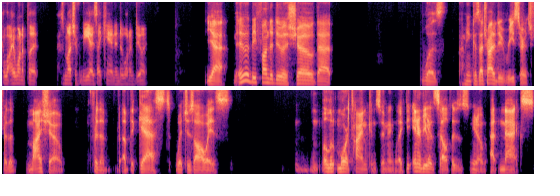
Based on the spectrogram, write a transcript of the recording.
I, I want to put as much of me as I can into what I'm doing. Yeah. It would be fun to do a show that was I mean, because I try to do research for the my show for the of the guest, which is always a little more time consuming. Like the interview Yeah. itself is, you know, at max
